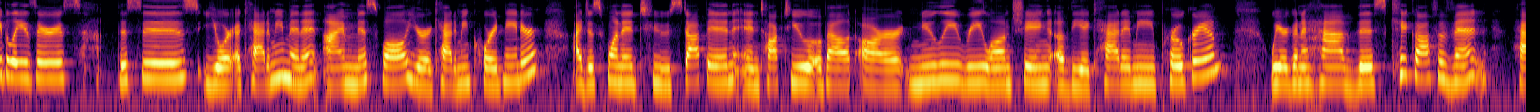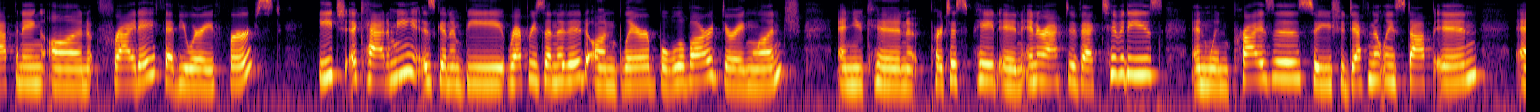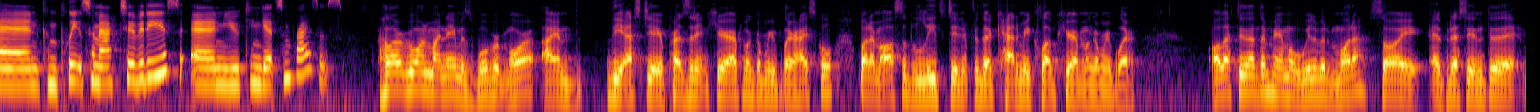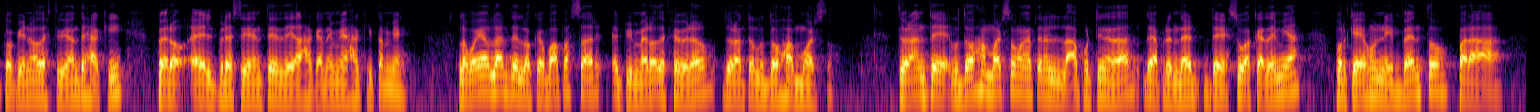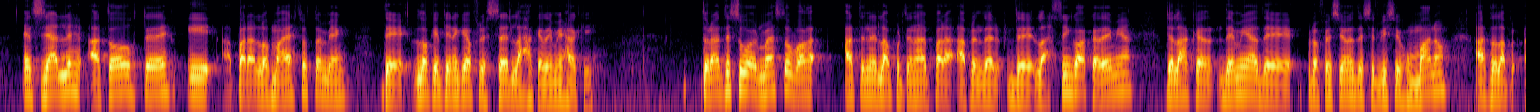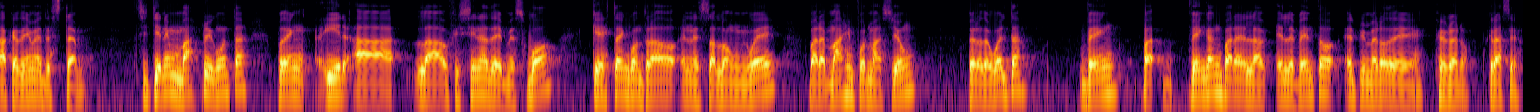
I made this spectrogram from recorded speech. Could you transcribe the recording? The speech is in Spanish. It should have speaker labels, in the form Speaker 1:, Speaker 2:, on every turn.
Speaker 1: Hey Blazers, this is your Academy Minute. I'm Miss Wall, your Academy Coordinator. I just wanted to stop in and talk to you about our newly relaunching of the Academy program. We are going to have this kickoff event happening on Friday, February 1st. Each academy is going to be represented on Blair Boulevard during lunch and you can participate in interactive activities and win prizes. So you should definitely stop in and complete some activities and you can get some prizes.
Speaker 2: Hello everyone, my name is Wilbert Moore. I am the SGA president here at Montgomery Blair High School, but I'm also the lead student for the Academy Club here at Montgomery Blair. Hola estudiantes, me llamo Wilbert Mora, soy el presidente del gobierno de estudiantes aquí, pero el presidente de las academias aquí también. Le voy a hablar de lo que va a pasar el primero de febrero durante los dos almuerzos. Durante los dos almuerzos van a tener la oportunidad de aprender de su academia porque es un evento para enseñarles a todos ustedes y para los maestros también de lo que tienen que ofrecer las academias aquí. Durante su almuerzo van a tener la oportunidad para aprender de las cinco academias, de las academias de profesiones de servicios humanos hasta la academia de STEM. Si tienen más preguntas, pueden ir a la oficina de Ms. Que está encontrado en el Salón 9, para más información. Pero de vuelta, ven, vengan para el, el evento el primero de febrero. Gracias.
